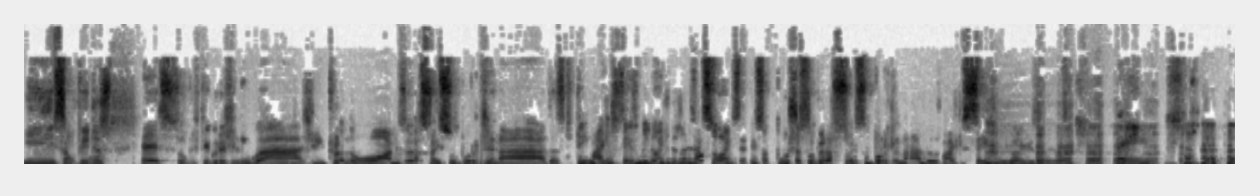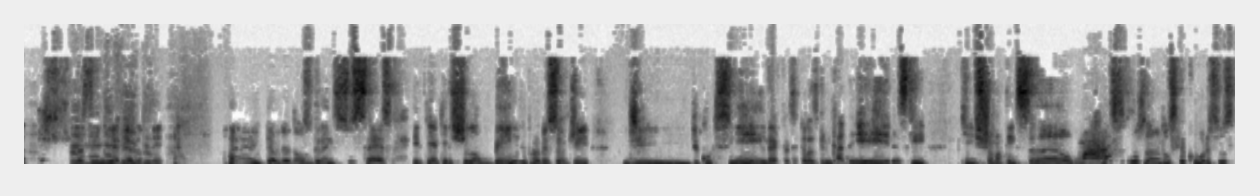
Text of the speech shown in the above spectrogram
E são Nossa. vídeos é, sobre figuras de linguagem, pronomes, orações subordinadas, que tem mais de 6 milhões de visualizações. Você pensa, puxa, sobre orações subordinadas, mais de 6 milhões de visualizações. tem. Eu assim, não duvido. Ele, ele, então, ele dá uns grandes sucessos. Ele tem aquele estilão bem de professor de, de, de cursinho, né? Que faz aquelas brincadeiras que que chama atenção, mas usando os recursos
